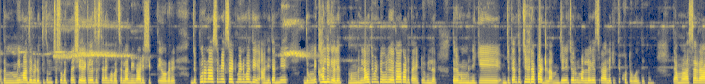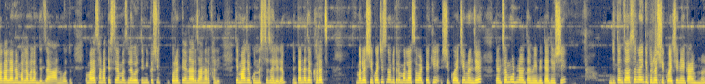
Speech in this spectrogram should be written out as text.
आता मी माझा व्हिडिओ तर तुमच्यासोबत पण शेअर केलंच असताना बाबा? चला मी गाडी शिकते वगैरे. म्हणजे पूर्ण असं मी एक्साइटमेंटमध्ये आणि त्यांनी म्हणजे मी खाली गेले. मग म्हणलं "अहो, तुम्ही टू व्हीलर का काढताय टू व्हीलर तर मग म्हणे की म्हणजे त्यांचा चेहरा पडला. म्हणजे याच्यावरून मला लगेच कळाले की ते खोटं बोलते म्हणून. त्यामुळे असा राग आला ना मला मला म्हणजे जा अनवरतून. मला सांगा तिसऱ्या मजल्यावरती मी कशी परत येणार जाणार खाली? ते माझ्याकडून नसतं झालेलं. आणि त्यांना जर खरंच मला शिकवायचीच नव्हती तर मला असं वाटतं की शिकवायची म्हणजे त्यांचा मूड नव्हता मे बी त्या दिवशी. म्हणजे त्यांचं असं नाही की तुला शिकवायची नाही काय म्हणून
